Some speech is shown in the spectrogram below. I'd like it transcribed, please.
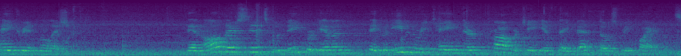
Patriot militia. Then all their sins would be forgiven. They could even retain their property if they met those requirements.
